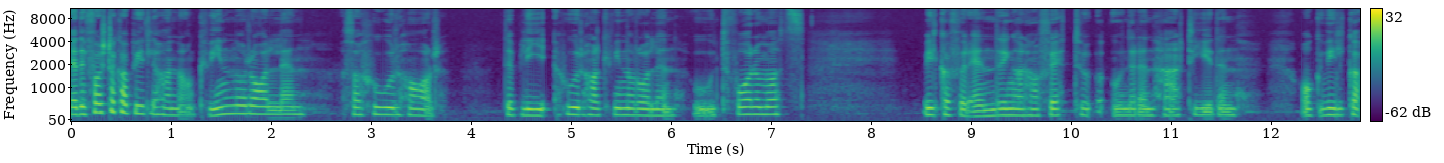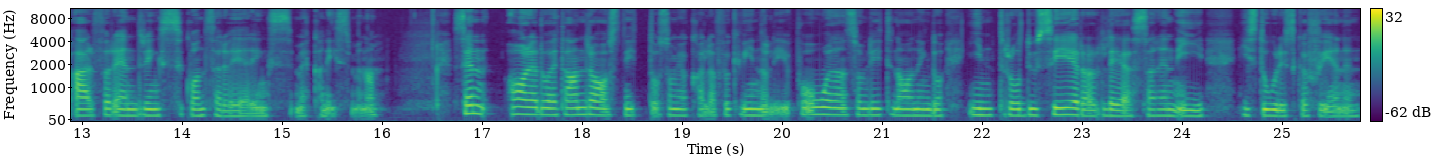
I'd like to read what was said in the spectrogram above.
Ja, det första kapitlet handlar om kvinnorollen. Alltså hur har, det bli, hur har kvinnorollen utformats? Vilka förändringar har skett under den här tiden? Och vilka är förändringskonserveringsmekanismerna? Sen har jag då ett andra avsnitt då som jag kallar för kvinnoliv på Åland som liten aning då introducerar läsaren i historiska skenen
